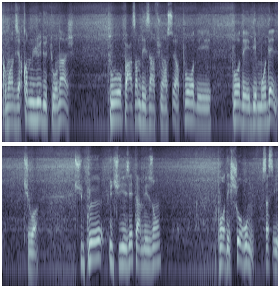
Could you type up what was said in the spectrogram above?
comment dire, comme lieu de tournage pour, par exemple, des influenceurs, pour des, pour des, modèles, tu vois. Tu peux utiliser ta maison pour des showrooms. Ça, c'est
